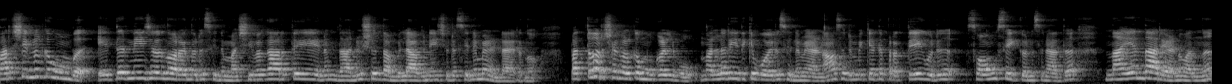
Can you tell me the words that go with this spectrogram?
വർഷങ്ങൾക്ക് മുമ്പ് എതർനേജൽ എന്ന് പറയുന്ന ഒരു സിനിമ ശിവകാർത്തികേയനും ധനുഷും തമ്മിൽ അഭിനയിച്ചൊരു സിനിമ ഉണ്ടായിരുന്നു പത്ത് വർഷങ്ങൾക്ക് മുകളിൽ പോകും നല്ല രീതിക്ക് പോയൊരു സിനിമയാണ്. ആ സിനിമയ്ക്കകത്ത് പ്രത്യേക ഒരു സോങ് സീക്വൻസിനകത്ത് നയൻതാരയാണ് വന്ന്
